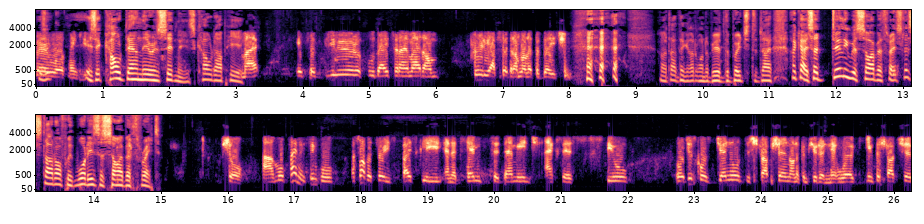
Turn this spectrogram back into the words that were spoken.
Very it, well, thank you. Is it cold down there in Sydney? It's cold up here. Mate, it's a beautiful day today, mate. I'm pretty upset that I'm not at the beach. I don't think I'd want to be at the beach today. Okay, so dealing with cyber threats, let's start off with what is a cyber threat? Sure. Um, well, plain and simple, a cyber threat is basically an attempt to damage, access, steal, or just cause general disruption on a computer network, infrastructure,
